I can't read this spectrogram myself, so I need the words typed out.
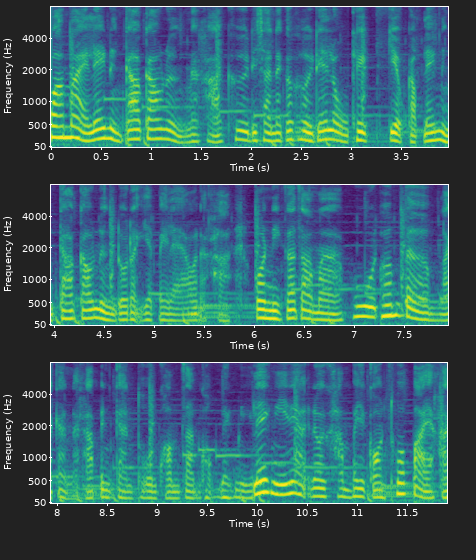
ความหมายเลข 1991 นะคะ คือดิฉันก็เคยได้ลงคลิปเกี่ยวกับเลข 1991 โดยละเอียดไปแล้วนะคะ วันนี้ก็จะมาพูดเพิ่มเติมละกันนะคะ เป็นการโทนความจำของเลขนี้ เลขนี้เนี่ยโดยคำพยากรณ์ทั่วไปะค่ะ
